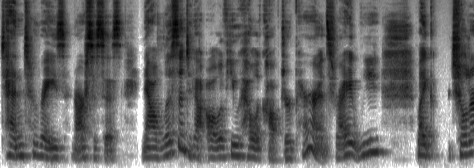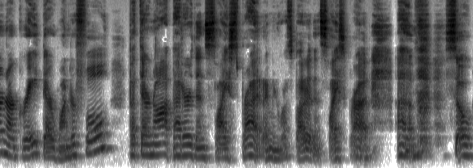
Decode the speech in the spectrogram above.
tend to raise narcissists. Now, listen to that, all of you helicopter parents, right? We like children are great, they're wonderful, but they're not better than sliced bread. I mean, what's better than sliced bread? Um, so,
